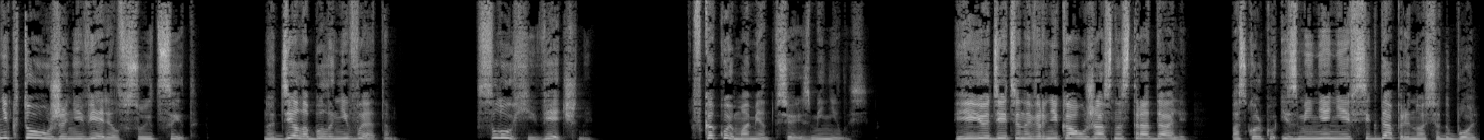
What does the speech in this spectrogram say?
Никто уже не верил в суицид. Но дело было не в этом. Слухи вечны. В какой момент все изменилось? Ее дети наверняка ужасно страдали, поскольку изменения всегда приносят боль,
